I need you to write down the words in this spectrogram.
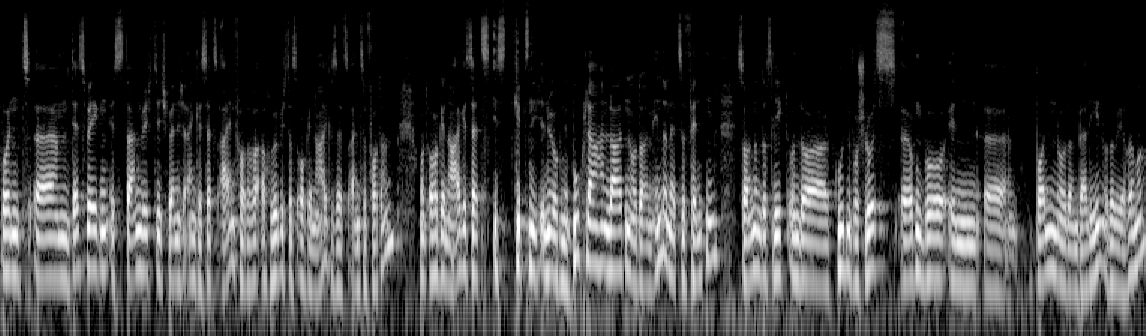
Und ähm, deswegen ist dann wichtig, wenn ich ein Gesetz einfordere, auch wirklich das Originalgesetz einzufordern. Und Originalgesetz gibt es nicht in irgendeinem Buchladen oder im Internet zu finden, sondern das liegt unter gutem Verschluss irgendwo in äh, Bonn oder in Berlin oder wie auch immer.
